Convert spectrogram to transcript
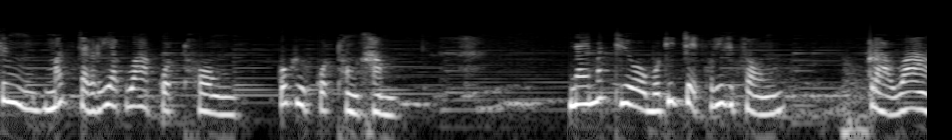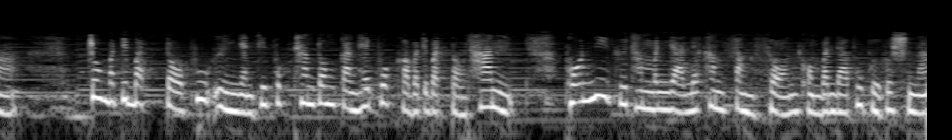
ซึ่งมักจะเรียกว่ากฎทอง ก็คือกฎทองคำ ในมัทธิวบทที่เจ็ดข้อที่สิบสองกล่าวว่า จงปฏิบัติต่อผู้อื่นอย่างที่พวกท่านต้องการให้พวกเขาปฏิบัติต่อท่าน เพราะนี่คือธรรมบัญญัติและคำสั่งสอนของบรรดาผู้เผยพระชนะ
